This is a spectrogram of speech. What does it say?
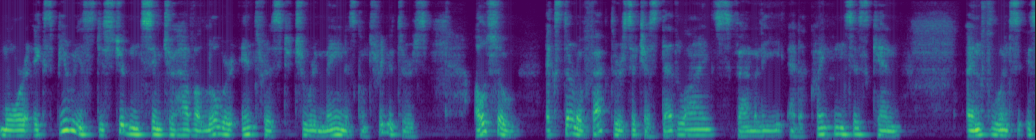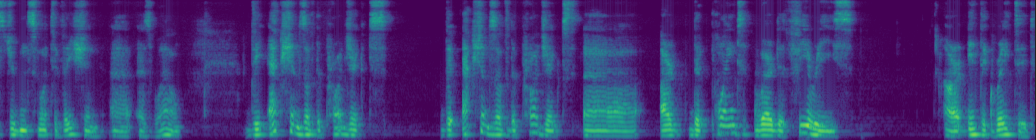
More experienced students seem to have a lower interest to remain as contributors. Also, external factors such as deadlines, family, and acquaintances can influence students' motivation uh, as well. The actions of the projects, the actions of the projects uh, are the point where the theories are integrated.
